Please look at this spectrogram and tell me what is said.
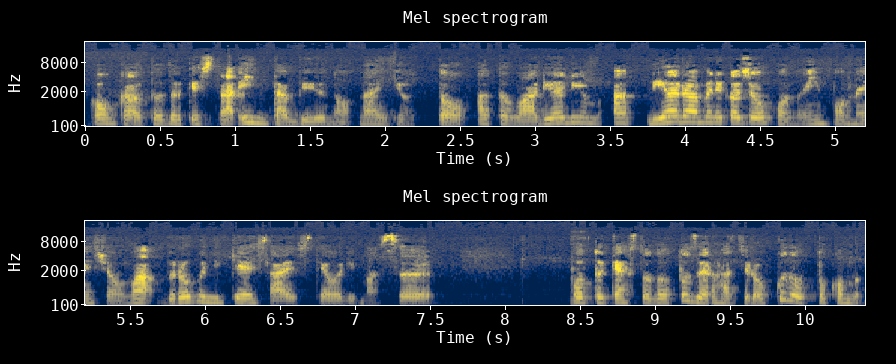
今回お届けしたインタビューの内容と、あとはリアリあリアルアメリカ情報のインフォメーションはブログに掲載しております。podcast.086.com、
